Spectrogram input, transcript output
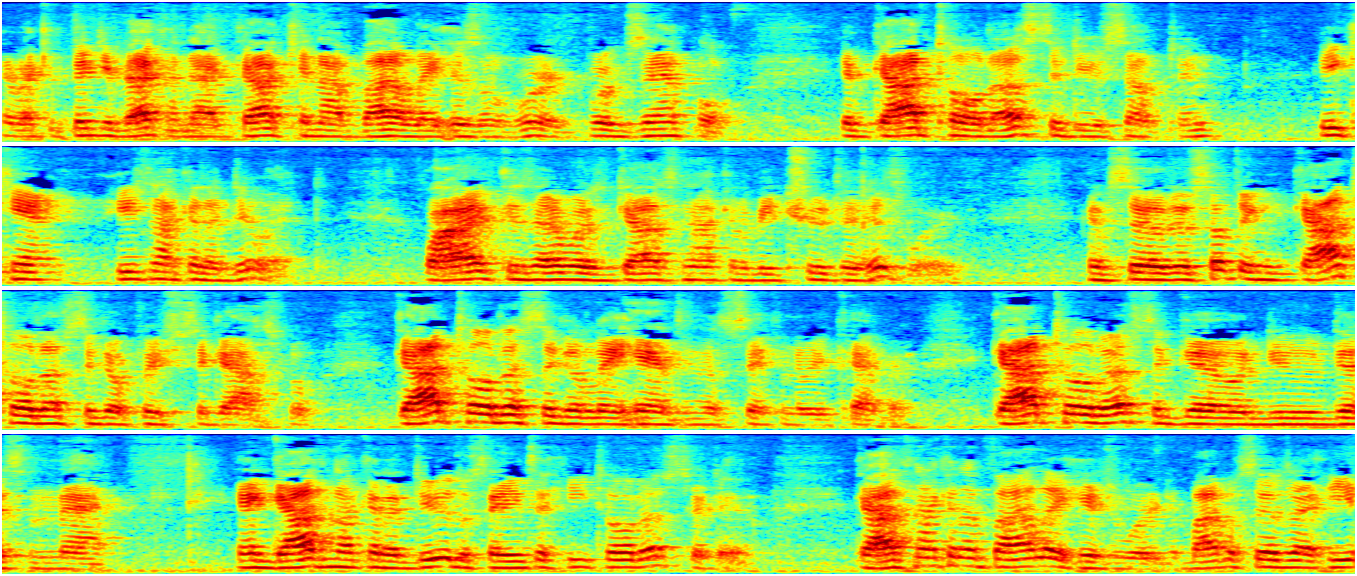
If I can piggyback on that, God cannot violate His own word. For example, if God told us to do something, He can't he's not going to do it. Why? Because otherwise God's not going to be true to his word. And so there's something God told us to go preach the gospel. God told us to go lay hands on the sick and to recover. God told us to go and do this and that. And God's not going to do the things that He told us to do. God's not going to violate His word. The Bible says that He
